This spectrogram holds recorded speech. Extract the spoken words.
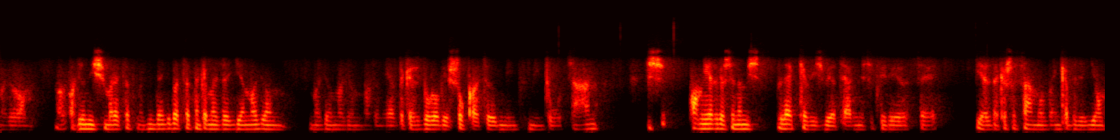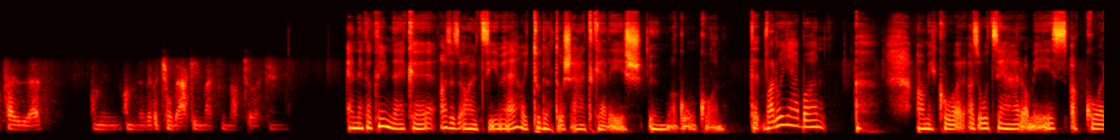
meg a, az önismeretet, meg minden Tehát nekem ez egy ilyen nagyon nagyon-nagyon-nagyon érdekes dolog, és sokkal több, mint, mint óceán. És ami érdekes, nem is legkevésbé a természeti része érdekes a számomra, inkább ez egy olyan felület, amin, amin ezek a csodák így meg tudnak történni. Ennek a könyvnek az az alcíme, hogy tudatos átkelés önmagunkon. Tehát valójában, amikor az óceánra mész, akkor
